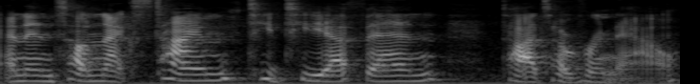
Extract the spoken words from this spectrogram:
And until next time, TTFN, Tata for now.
